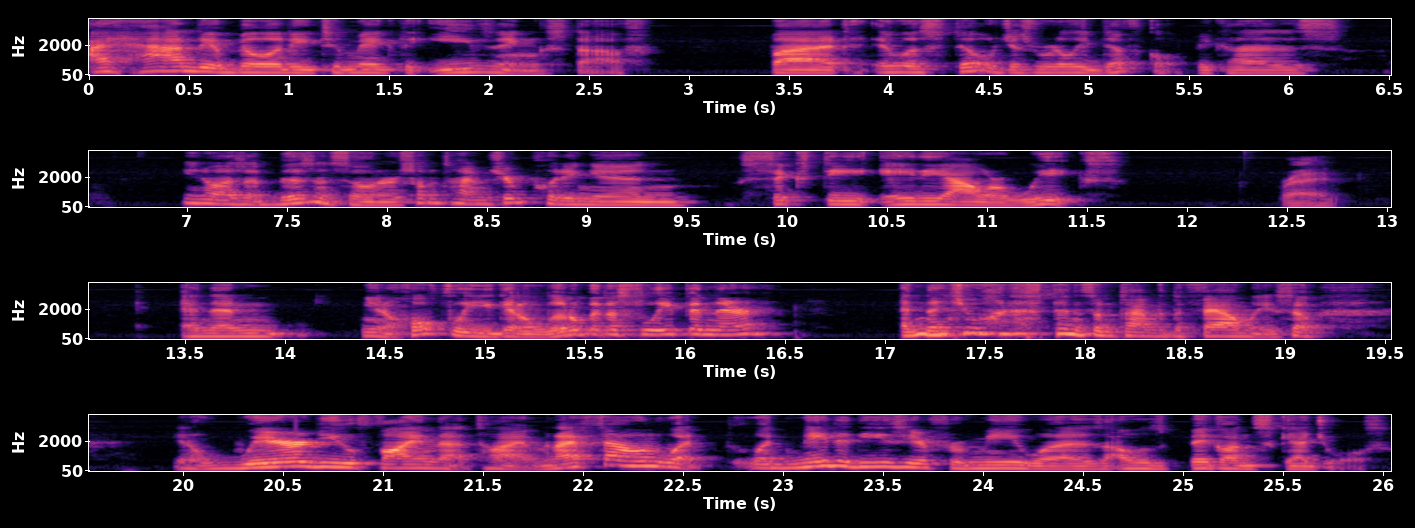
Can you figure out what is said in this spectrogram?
I had the ability to make the evening stuff, but it was still just really difficult because, you know, as a business owner, sometimes you're putting in 60, 80 hour weeks. Right. And then, you know, hopefully you get a little bit of sleep in there and then you want to spend some time with the family. So you know, where do you find that time? And I found what what made it easier for me was I was big on schedules.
